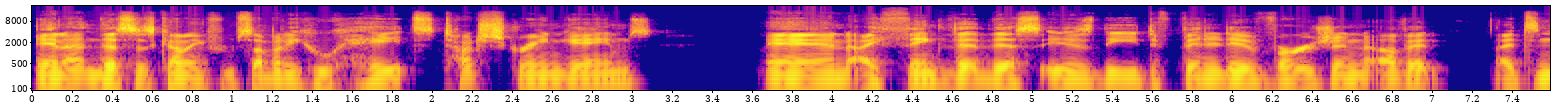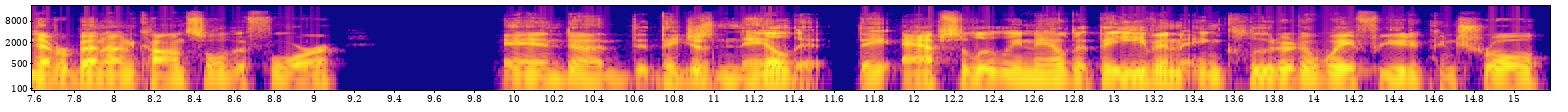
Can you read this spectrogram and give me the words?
and uh, this is coming from somebody who hates touchscreen games. And I think that this is the definitive version of it. It's never been on console before, and uh, they just nailed it. They absolutely nailed it. They even included a way for you to control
